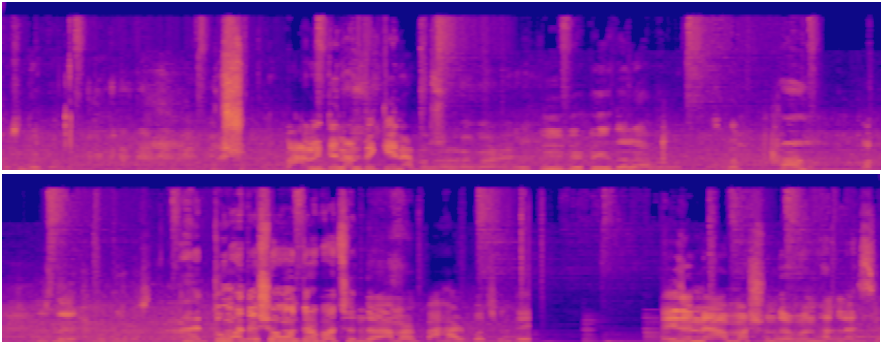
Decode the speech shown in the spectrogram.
পছন্দ পানিতে নামতে কে না পছন্দ করে? দুই বেটি তাহলে আমার না? হ্যাঁ। হ্যাঁ তোমাদের সমুদ্র পছন্দ আমার পাহাড় পছন্দ। এই জন্য আমার সুন্দরবন ভালো লাগছে।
